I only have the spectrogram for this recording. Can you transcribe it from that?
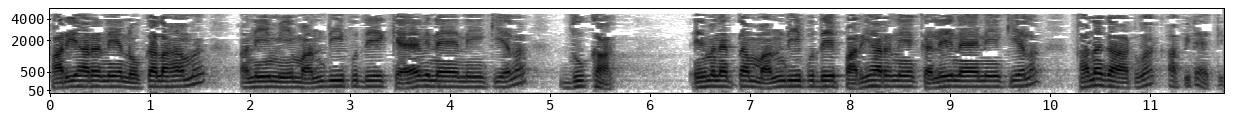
පරිහරණය නොකළාම අනේ මේ මන් දීපු දේ කෑවේ නෑනේ කියලා දුකක්. එහෙම නැත්නම් මන් දීපු දේ පරිහරණය කළේ නෑනේ කියලා කනගාටුවක් අපිට ඇති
